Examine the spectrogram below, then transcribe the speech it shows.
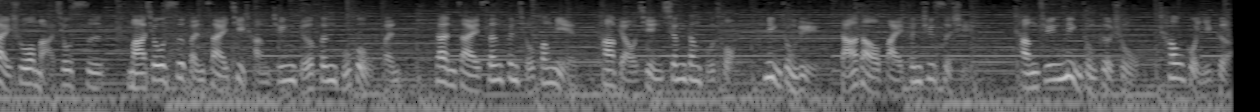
再说马修斯，马修斯本赛季场均得分不过五分。但在三分球方面，他表现相当不错，命中率达到百分之四十，场均命中个数超过一个。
